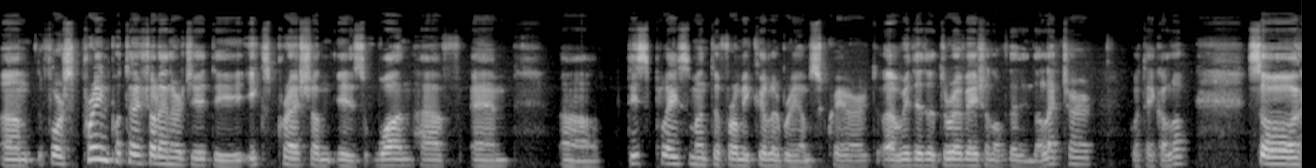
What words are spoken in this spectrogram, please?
Um, for spring potential energy, the expression is 1 half m uh, displacement from equilibrium squared. Uh, we did a derivation of that in the lecture. Go take a look. So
